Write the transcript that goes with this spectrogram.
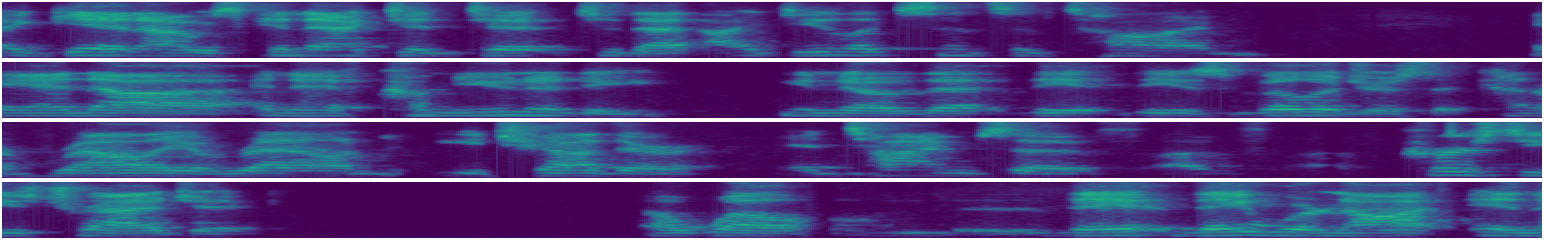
again, I was connected to to that idyllic sense of time and uh, and of community you know that the, these villagers that kind of rally around each other in times of, of, of Kirsty's tragic. Uh, well, they they were not in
